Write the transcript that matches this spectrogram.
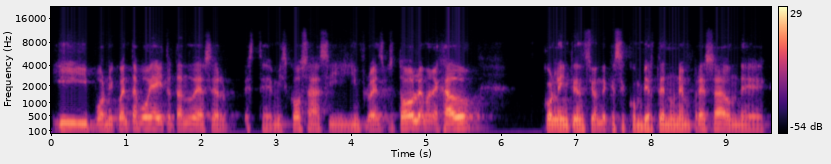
Y por mi cuenta voy ahí tratando de hacer este, mis cosas y influencias. Todo lo he manejado con la intención de que se convierta en una empresa donde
